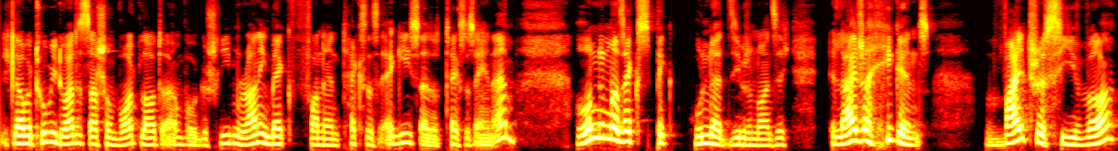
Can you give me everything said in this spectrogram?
Ich glaube, Tobi, du hattest da schon Wortlaut irgendwo geschrieben. Running Back von den Texas Aggies, also Texas A&M. Runde Nummer 6, Pick 197. Elijah Higgins, Wide Receiver,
